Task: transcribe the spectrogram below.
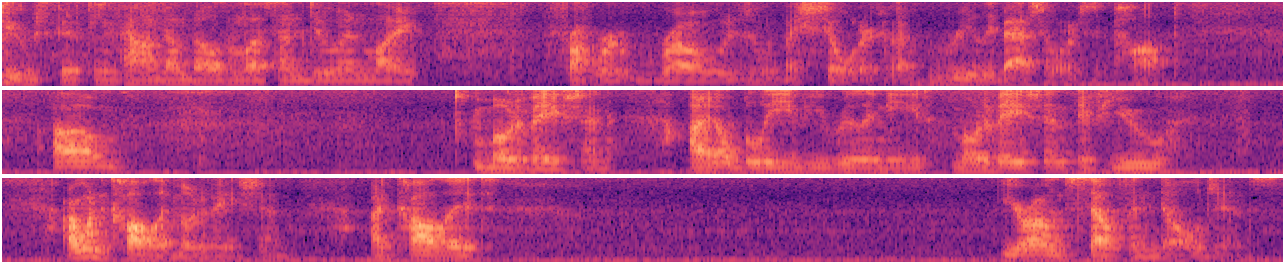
use 15 pound dumbbells unless I'm doing like frontward rows with my shoulder because I have really bad shoulder, just popped. Um, motivation. I don't believe you really need motivation. If you, I wouldn't call it motivation. I'd call it your own self indulgence.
